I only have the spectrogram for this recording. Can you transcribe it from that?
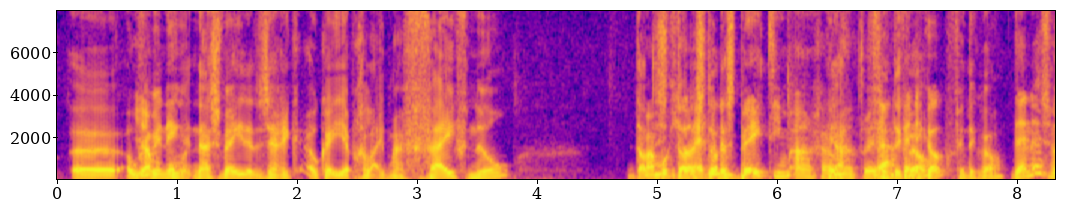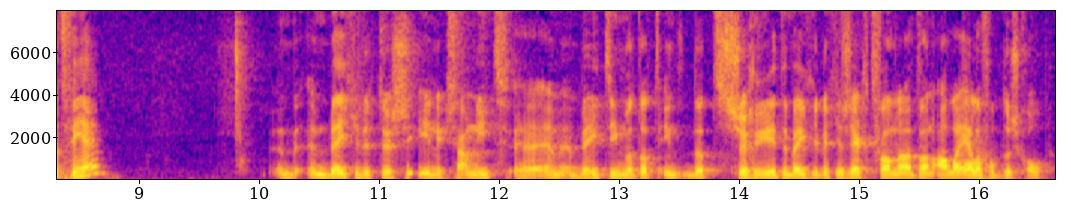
2-0 eh, overwinning Ja, naar Zweden. Dan zeg ik, oké, je hebt gelijk. Maar 5-0. Dat maar is, moet je dat dan is, echt met een B-team aangaan? ja, eh, vind, trainen? ik vind wel. ik ook. Vind ik wel. Dennis, wat vind jij? Een, een beetje ertussenin. Ik zou niet eh, een B-team, want dat, in, dat suggereert een beetje dat je zegt van, eh, van alle elf op de schop.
